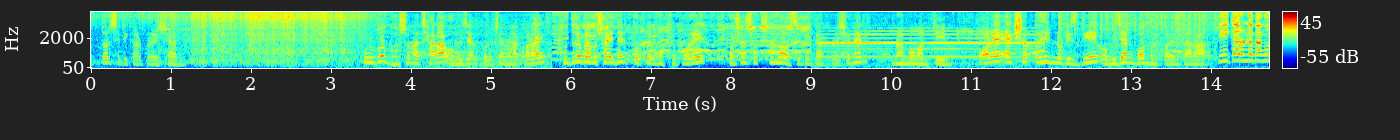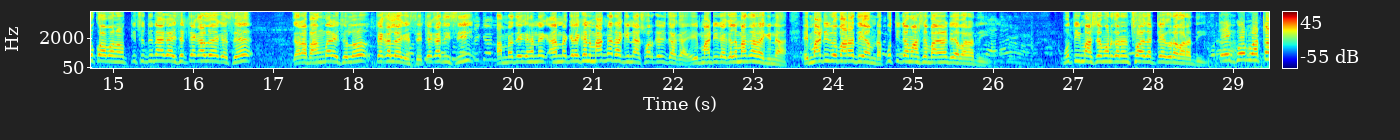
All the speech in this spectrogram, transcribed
উত্তর সিটি কর্পোরেশন। পূর্ব ঘোষণা ছাড়া অভিযান পরিচালনা করায় ক্ষুদ্র ব্যবসায়ীদের তোপের মুখে পড়ে প্রশাসক সহ সিটি কর্পোরেশনের ভ্রাম্যমান টিম। পরে এক সপ্তাহের নোটিশ দিয়ে অভিযান বন্ধ করেন তারা। কি কারণে বাংলো কিছুদিন আগে টাকা লয়ে গেছে। যারা বাংবার ছিল টাকা লয়ে গেছে টাকা দিছি। আমরা যে এখানে আমরা গেলে এখানে মাগনা থাকি না সরকারি জায়গায়। এই মাটিটা গেলে মাগনা থাকি না। এই মাটিরও ভাড়া দিই আমরা প্রতিটা মাসে মাটিটা ভাড়া দিই। প্রতি মাসে মনে করেন ছয় হাজার টাকা করে ভাড়া দিই। এই গরুয়াটা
